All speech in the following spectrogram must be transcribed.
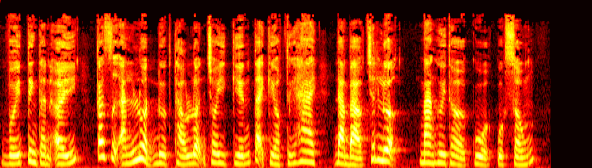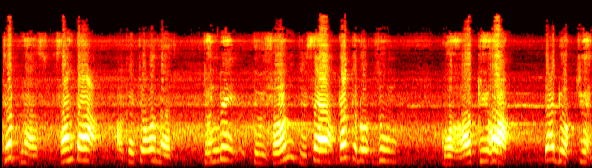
với tinh thần ấy, các dự án luật được thảo luận cho ý kiến tại kỳ họp thứ hai đảm bảo chất lượng, mang hơi thở của cuộc sống. Rất là sáng tạo ở cái chỗ là chuẩn bị từ sớm từ xa các cái nội dung của kỳ họp đã được chuyển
